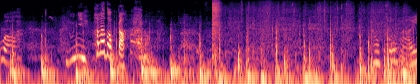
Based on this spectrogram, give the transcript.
우와. 눈이. 하나도 없다. 장풍 바위.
